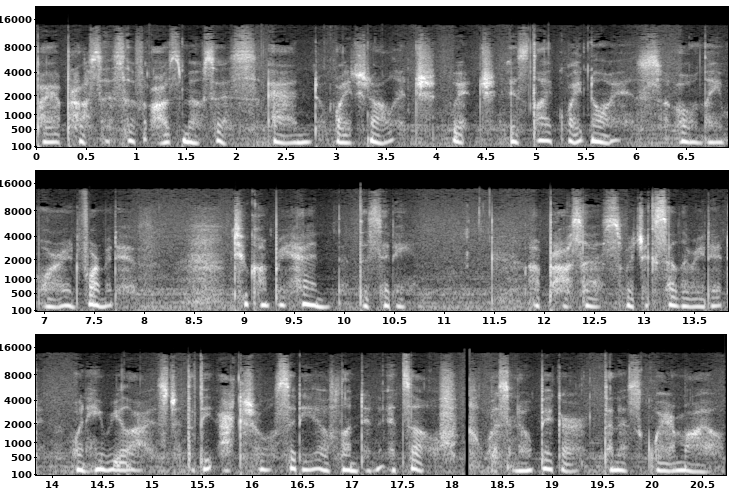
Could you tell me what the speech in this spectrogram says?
by a process of osmosis and white knowledge, which is like white noise, only more informative, to comprehend the city. A process which accelerated when he realized that the actual city of London itself was no bigger than a square mile,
